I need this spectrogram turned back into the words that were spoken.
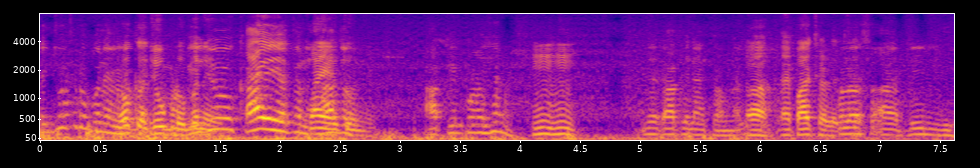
એક ઝૂંપડું બનાવ્યું ઓકે, ઝૂંપડું બીજું બનાવ્યું. કાંઈ હતું કાંઈ હતું આ પીપળો છે ને હમ હમ. કાપી નાખ્યો હમણાં. હા પાછળ પ્લસ આ પીપળી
